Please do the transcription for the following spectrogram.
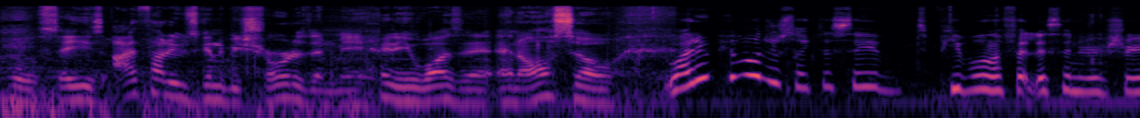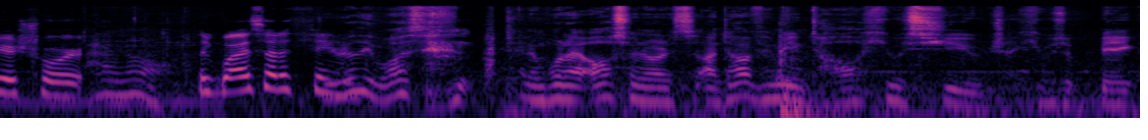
people say he's, I thought he was gonna be shorter than me, and he wasn't. And also, Why do people just like to say people in the fitness industry are short? I don't know. Like, why is that a thing? He really wasn't. And what I also noticed, on top of him being tall, he was huge. Like he was a big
